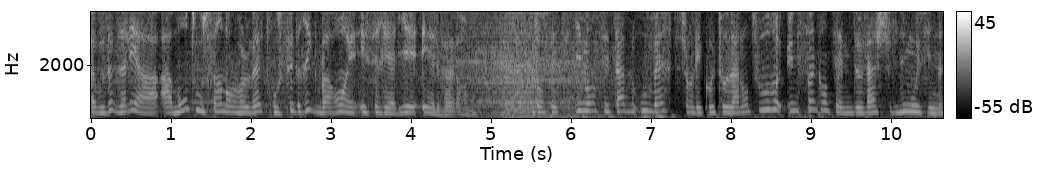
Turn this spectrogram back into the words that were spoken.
euh, vous êtes allé à, Montoussaint dans le Volvestre où Cédric Baron est, est céréalier et éleveur. Dans cette immense étable ouverte sur les côtes aux alentours, une cinquantaine de vaches limousines.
